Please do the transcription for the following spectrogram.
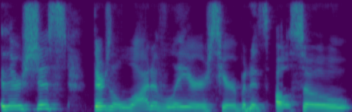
there's just there's a lot of layers here, but it's also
